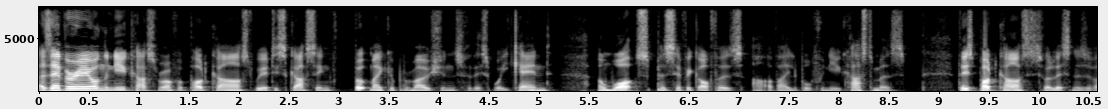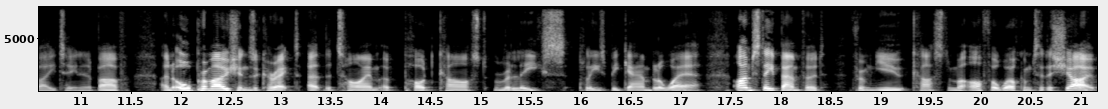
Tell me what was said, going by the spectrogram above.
As ever, here on the New Customer Offer podcast, we are discussing bookmaker promotions for this weekend and what specific offers are available for new customers. This podcast is for listeners of 18 and above, and all promotions are correct at the time of podcast release. Please be gamble aware. I'm Steve Bamford from New Customer Offer. Welcome to the show.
